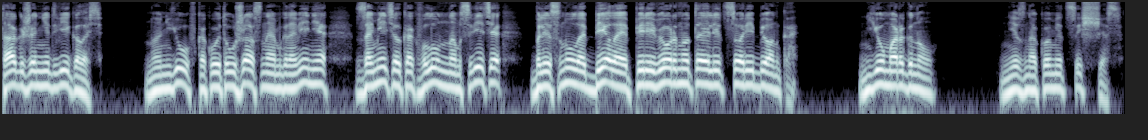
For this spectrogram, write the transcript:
также не двигалось. Но Нью в какое-то ужасное мгновение заметил, как в лунном свете блеснуло белое перевернутое лицо ребенка. Нью моргнул. Незнакомец исчез.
